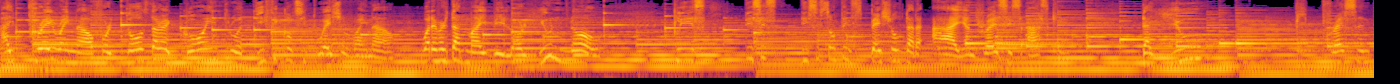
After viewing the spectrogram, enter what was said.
I pray right now for those that are going through a difficult situation right now, whatever that might be, Lord, you know. Please, this is this is something special that I, Andres, is asking. That you be present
